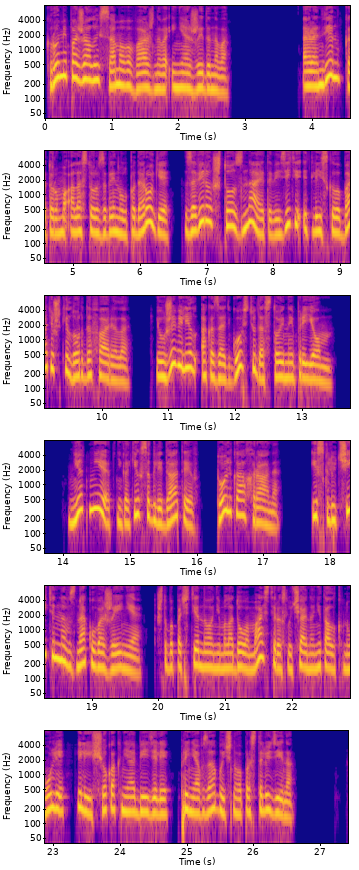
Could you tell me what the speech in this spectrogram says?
кроме, пожалуй, самого важного и неожиданного. Аранвен, к которому Аластор заглянул по дороге, заверил, что знает о визите итлийского батюшки лорда Фаррелла и уже велел оказать гостю достойный прием. Нет-нет, никаких соглядатаев, только охрана. Исключительно в знак уважения, чтобы почтенного немолодого мастера случайно не толкнули или еще как не обидели, приняв за обычного простолюдина.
